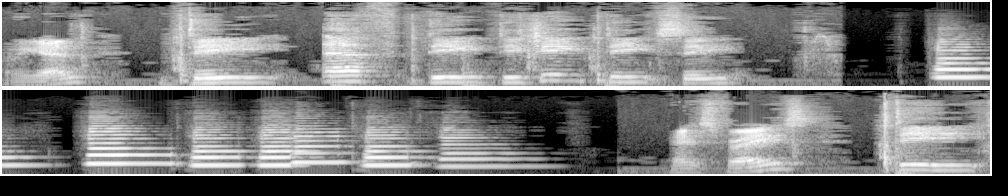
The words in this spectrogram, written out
And again D, F, D, D, G, D, C. Next phrase D,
